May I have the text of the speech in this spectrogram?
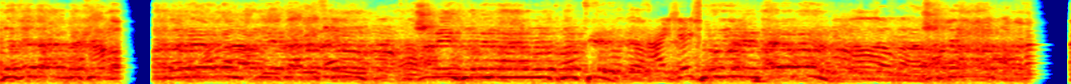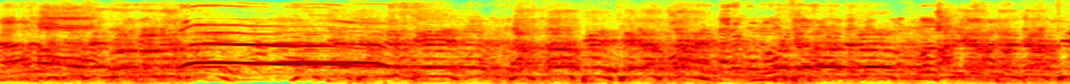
বসে থাকবে আমি সবিনয় অনুরোধ করছি। আপনারা আশেপাশে ঘোরাফেরা না করে মঞ্চের সামনে যে রাস্তা আছে, সেই রাস্তায় বসে পড়ার জন্য আমি আহ্বান জানাচ্ছি।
